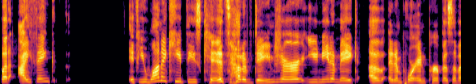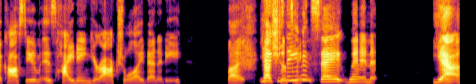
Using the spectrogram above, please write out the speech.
But I think if you want to keep these kids out of danger, you need to make a, an important purpose of a costume is hiding your actual identity. But yeah, because they me. even say when, yeah,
